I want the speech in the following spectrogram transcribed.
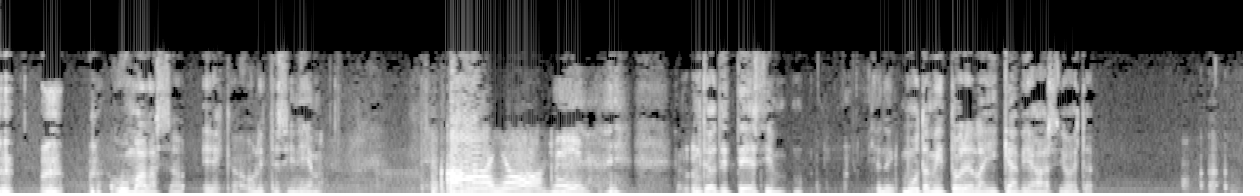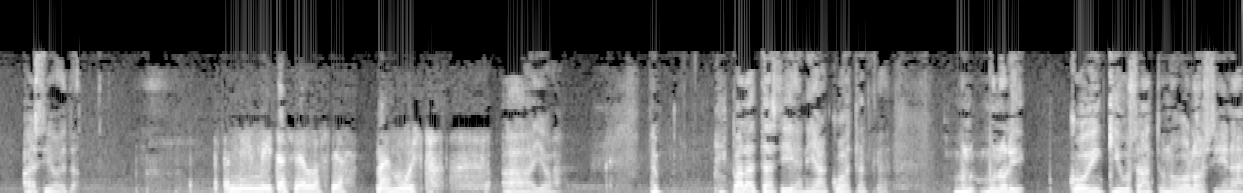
humalassa ehkä, olitte siinä hieman. Aa, joo, niin. Te otitte esiin muutamia todella ikäviä asioita. asioita. Niin, mitä sellaisia? Mä en muista. Ah, joo. No, palataan siihen ihan kohta. Mun, mun oli kovin kiusaantunut olo siinä.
